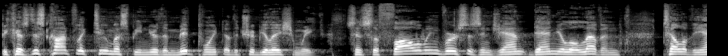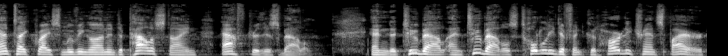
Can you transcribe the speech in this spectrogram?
because this conflict too must be near the midpoint of the tribulation week, since the following verses in Jan- Daniel 11 tell of the Antichrist moving on into Palestine after this battle. And the two battle and two battles totally different could hardly transpire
